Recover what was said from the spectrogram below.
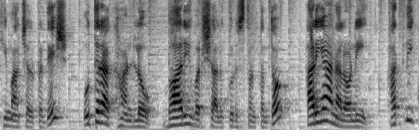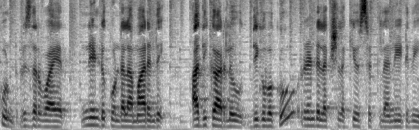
హిమాచల్ ప్రదేశ్ ఉత్తరాఖండ్లో భారీ వర్షాలు కురుస్తుండటంతో హర్యానాలోని హత్నీకుండ్ రిజర్వాయర్ నిండుకుండలా మారింది. అధికారులు దిగువకు రెండు లక్షల క్యూసెక్ల నీటిని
